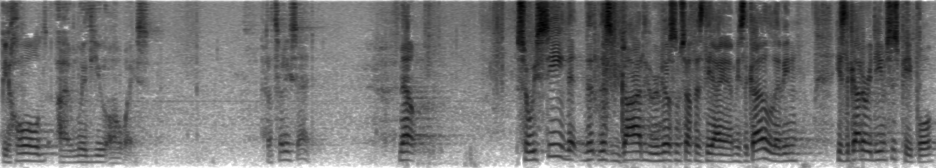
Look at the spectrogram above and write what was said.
Behold, I'm with you always. That's what he said. Now, so we see that this God who reveals himself as the I am, he's the God of the living, he's the God who redeems his people,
